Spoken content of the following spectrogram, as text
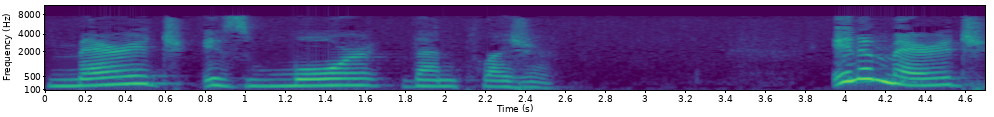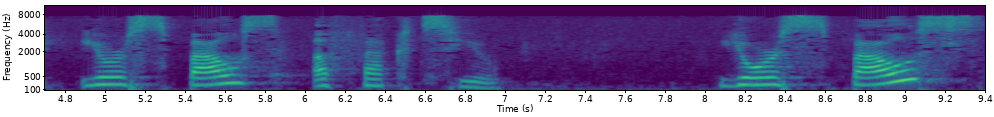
Marriage is more than pleasure. In a marriage, your spouse affects you. Your spouse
